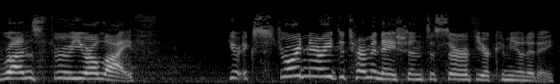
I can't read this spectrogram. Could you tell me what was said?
runs through your life your extraordinary determination to serve your community.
